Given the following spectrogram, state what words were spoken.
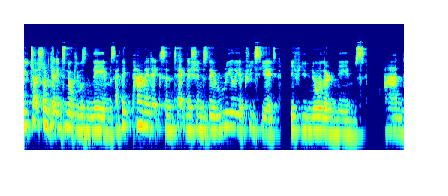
You touched on getting to know people's names. I think paramedics and technicians, they really appreciate if you know their names. And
